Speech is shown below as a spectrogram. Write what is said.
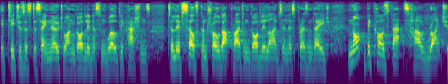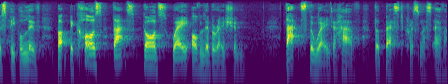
It teaches us to say no to ungodliness and worldly passions, to live self controlled, upright, and godly lives in this present age, not because that's how righteous people live, but because that's God's way of liberation. That's the way to have the best Christmas ever.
